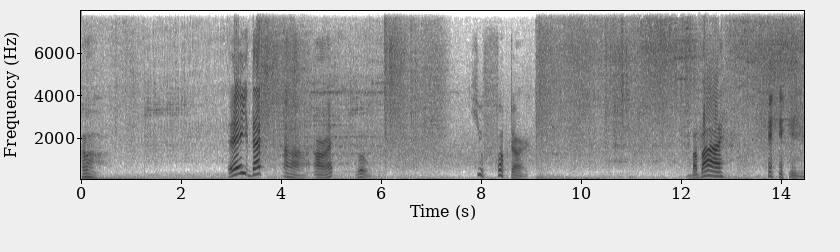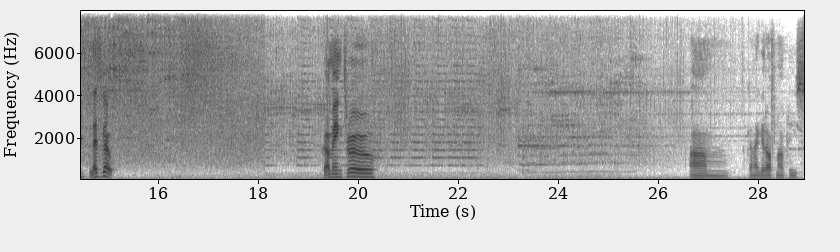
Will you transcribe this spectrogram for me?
Oh. Hey, that. Ah, alright. Whoa. You fucktard. Bye bye. Let's go. Coming through. Um, can I get off now, please?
